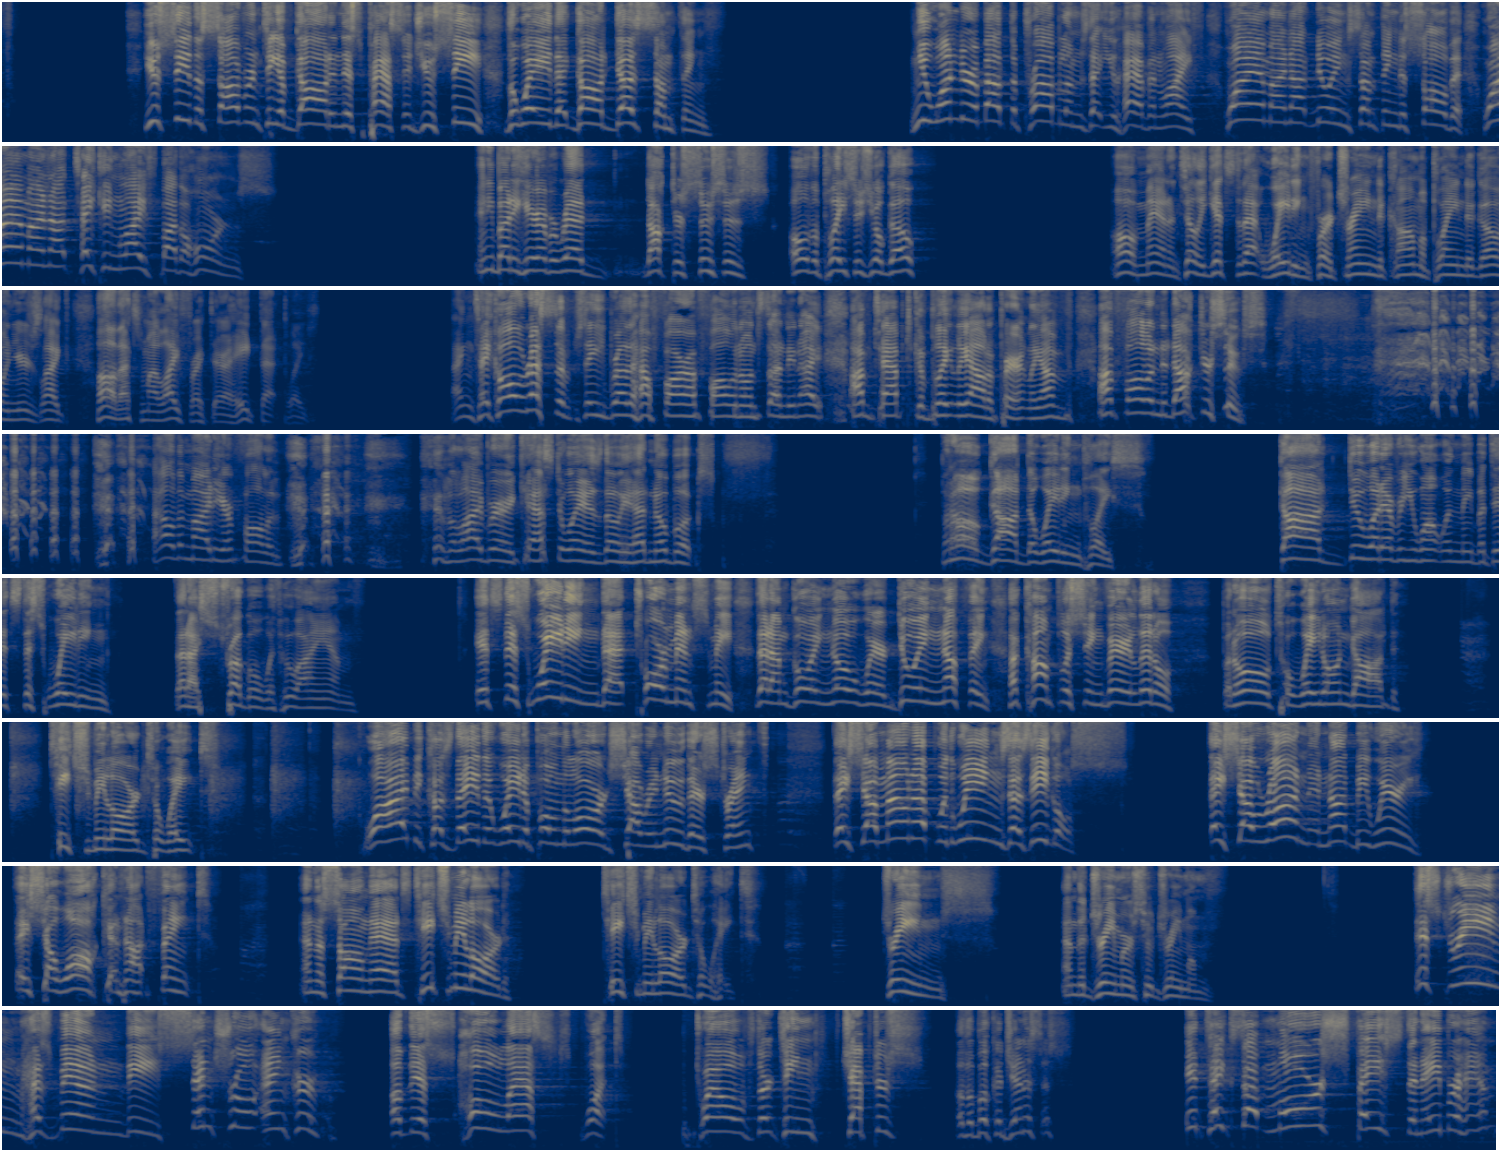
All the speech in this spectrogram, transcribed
You see the sovereignty of God in this passage. You see the way that God does something. You wonder about the problems that you have in life. Why am I not doing something to solve it? Why am I not taking life by the horns? Anybody here ever read Dr. Seuss's Oh, the places you'll go? Oh man, until he gets to that waiting for a train to come, a plane to go, and you're just like, oh, that's my life right there. I hate that place. I can take all the rest of see, brother, how far I've fallen on Sunday night. I'm tapped completely out, apparently. I'm I've fallen to Dr. Seuss. how the mighty are fallen. and the library cast away as though he had no books. But oh God, the waiting place. God, do whatever you want with me, but it's this waiting that I struggle with who I am. It's this waiting that torments me, that I'm going nowhere, doing nothing, accomplishing very little. But oh, to wait on God. Teach me, Lord, to wait. Why? Because they that wait upon the Lord shall renew their strength. They shall mount up with wings as eagles. They shall run and not be weary. They shall walk and not faint. And the song adds, Teach me, Lord, teach me, Lord, to wait. Dreams and the dreamers who dream them. This dream has been the central anchor of this whole last, what, 12, 13 chapters of the book of Genesis. It takes up more space than Abraham,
